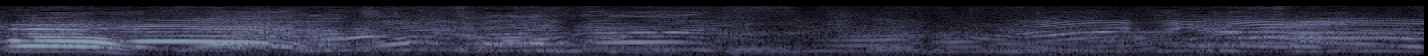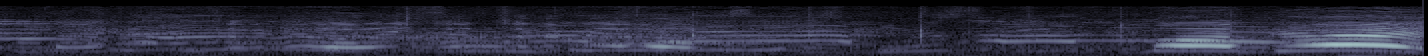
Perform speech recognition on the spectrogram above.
ball. Come on, Gray.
